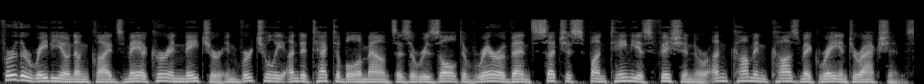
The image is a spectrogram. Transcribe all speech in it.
Further radionuclides may occur in nature in virtually undetectable amounts as a result of rare events such as spontaneous fission or uncommon cosmic ray interactions.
